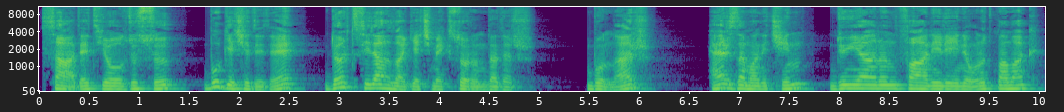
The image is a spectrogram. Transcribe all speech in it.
Saadet yolcusu bu geçidi de dört silahla geçmek zorundadır. Bunlar her zaman için dünyanın faniliğini unutmamak,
